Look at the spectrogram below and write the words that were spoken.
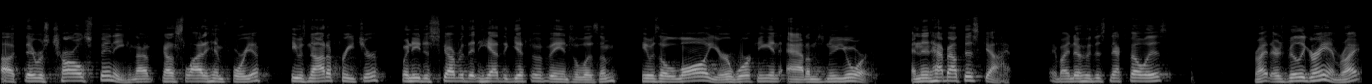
Uh, there was Charles Finney, and I've got a slide of him for you. He was not a preacher when he discovered that he had the gift of evangelism. He was a lawyer working in Adams, New York. And then how about this guy? Anybody know who this next fellow is? Right? There's Billy Graham, right?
